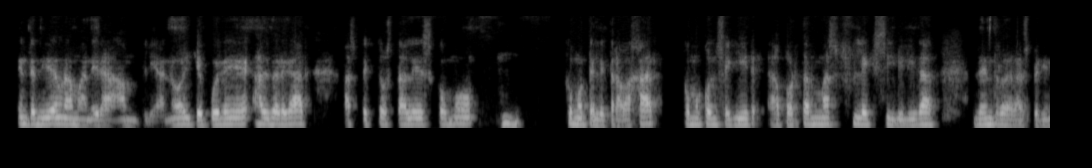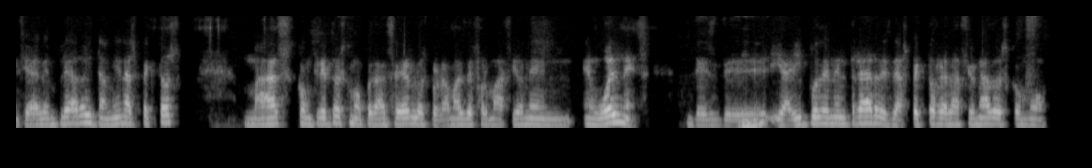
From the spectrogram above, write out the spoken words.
entendida de una manera amplia, ¿no? Y que puede albergar aspectos tales como, como teletrabajar, cómo conseguir aportar más flexibilidad dentro de la experiencia del empleado y también aspectos más concretos como puedan ser los programas de formación en wellness, desde, y ahí pueden entrar desde aspectos relacionados como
